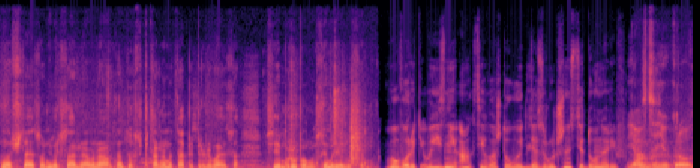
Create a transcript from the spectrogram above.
Вона вважається універсальною, вона на госпітальному етапі переливається всім групам, і всім резусам. Говорить, виїзні акції влаштовують для зручності донорів. Я здаю кров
